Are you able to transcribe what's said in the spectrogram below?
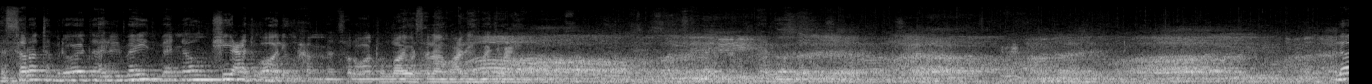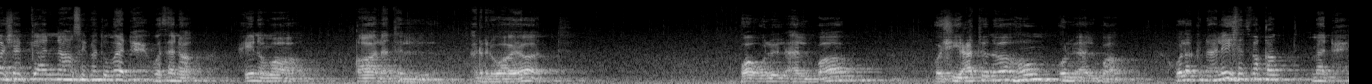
فسرتهم رواية أهل البيت بأنهم شيعة آل محمد صلوات الله وسلامه عليهم أجمعين. لا شك أنها صفة مدح وثناء. حينما قالت الروايات وأولي الألباب وشيعتنا هم أولي الألباب. ولكنها ليست فقط مدح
